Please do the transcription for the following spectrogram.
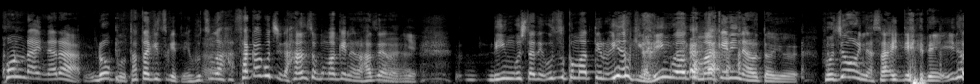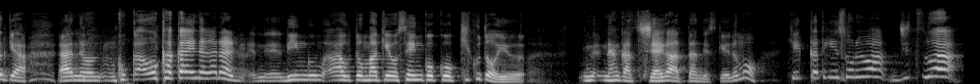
本来ならロープを叩きつけて、普通は坂口が反則負けになるはずやのに、リング下でうずくまってる猪木がリングアウト負けになるという、不条理な最低で、猪木は、あの、股間を抱えながら、リングアウト負けを宣告を聞くという、ななんか試合があったんですけれども、結果的にそれは実は、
